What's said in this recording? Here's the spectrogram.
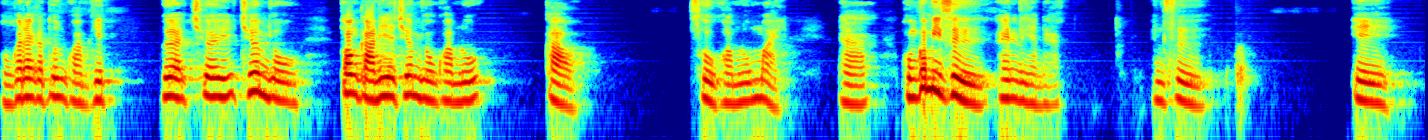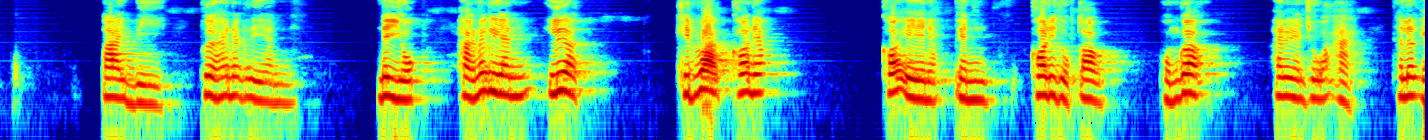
ผมก็ได้กระตุ้นความคิด เพื่อเชื่อเชื่อมโยง ต้องการที่จะเชื่อมโยงความรู้เก่า สู่ความรู้ใหม่นะผมก็มีสื่อให้นักเรียนนะครับ เป็นสื่อ A ป้าย B พื่อให้นักเรียนได้ยก หากนักเรียนเลือก คิดว่าข้อเนี้ยข้อ A เนี่ยเป็นข้อที่ถูกต้อง ผมก็ให้นักเรียนชูว่าอะถ้าเลือก A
